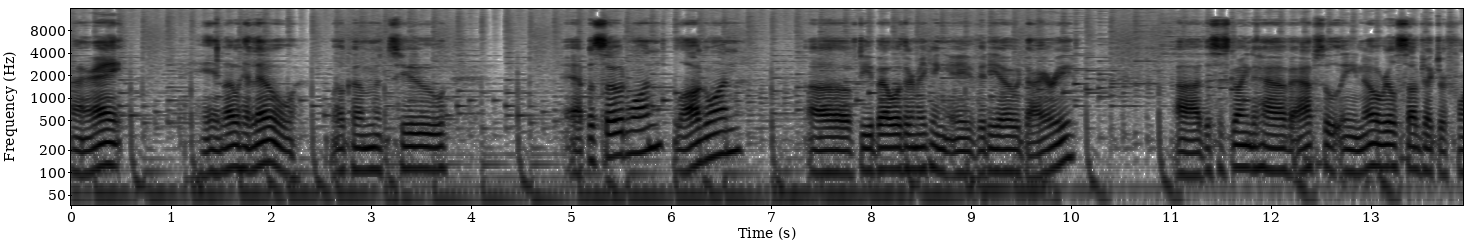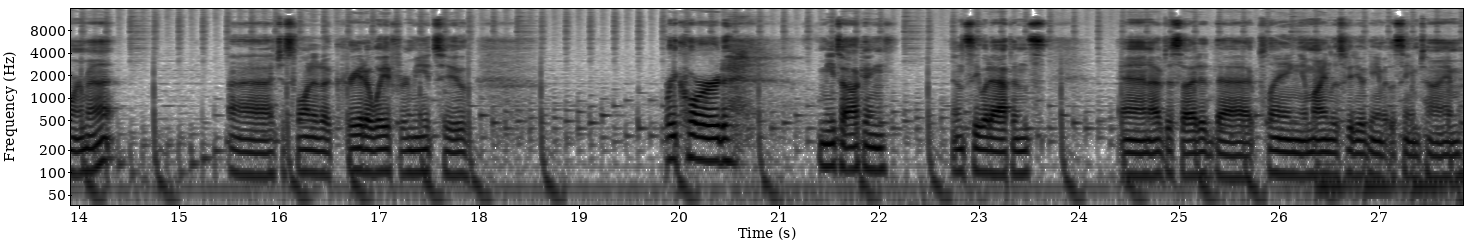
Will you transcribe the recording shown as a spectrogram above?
Alright. Hello, hello. Welcome to episode 1, log 1 of Dee Bellwether making a video diary. Uh, this is going to have absolutely no real subject or format. I uh, just wanted to create a way for me to record me talking and see what happens. And I've decided that playing a mindless video game at the same time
